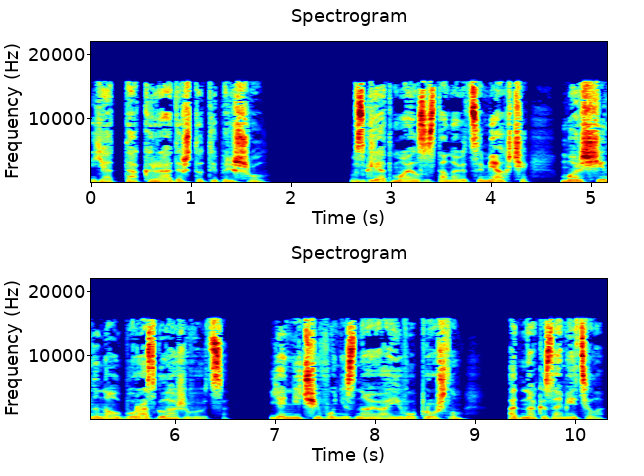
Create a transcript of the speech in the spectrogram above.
Я так рада, что ты пришел. Взгляд Майлза становится мягче, морщины на лбу разглаживаются. Я ничего не знаю о его прошлом, однако заметила.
